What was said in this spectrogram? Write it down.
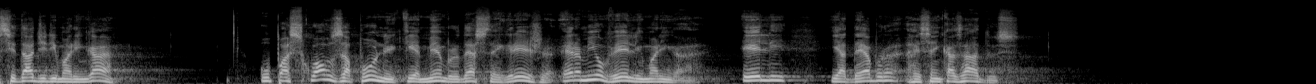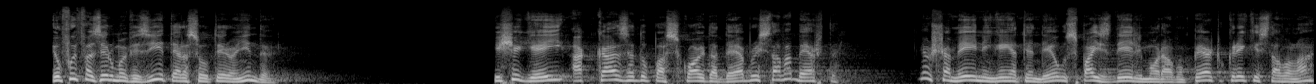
cidade de Maringá. O Pascoal Zapone, que é membro desta igreja, era minha ovelha em Maringá. Ele e a Débora, recém-casados. Eu fui fazer uma visita, era solteiro ainda e cheguei, a casa do Pascoal e da Débora estava aberta. Eu chamei, ninguém atendeu. Os pais dele moravam perto, creio que estavam lá.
